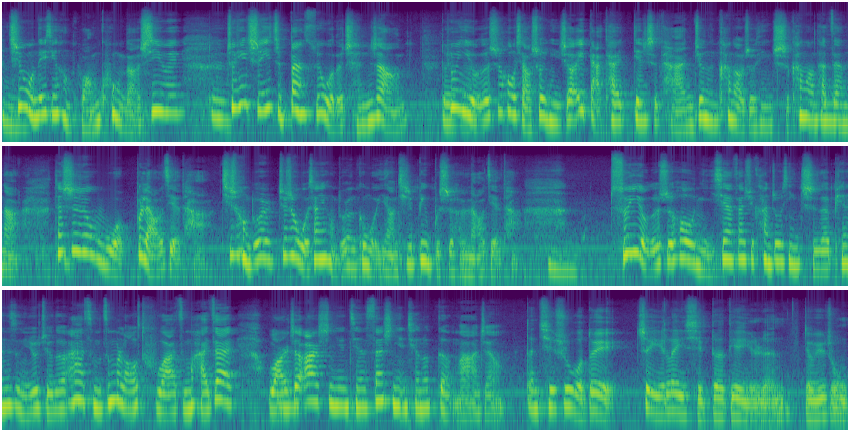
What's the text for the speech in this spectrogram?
其实我内心很惶恐的，是因为周星驰一直伴随我的成长。就有的时候，小时候你只要一打开电视台，你就能看到周星驰，看到他在哪儿。但是我不了解他。其实很多人，就是我相信很多人跟我一样，其实并不是很了解他。所以有的时候，你现在再去看周星驰的片子，你就觉得，哎，怎么这么老土啊？怎么还在玩着二十年前、三十年前的梗啊？这样。但其实我对这一类型的电影人有一种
